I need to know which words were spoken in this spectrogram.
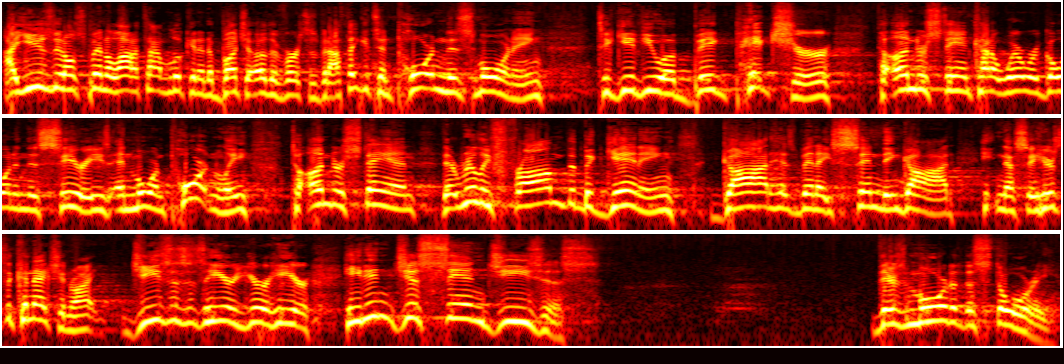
I usually don't spend a lot of time looking at a bunch of other verses, but I think it's important this morning to give you a big picture to understand kind of where we're going in this series, and more importantly, to understand that really from the beginning, God has been a sending God. He, now, see, here's the connection, right? Jesus is here, you're here. He didn't just send Jesus, there's more to the story.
